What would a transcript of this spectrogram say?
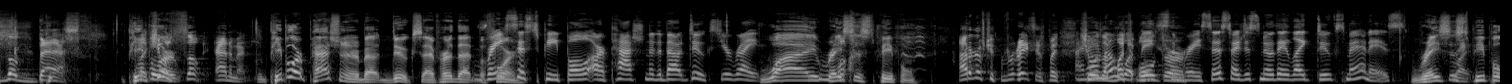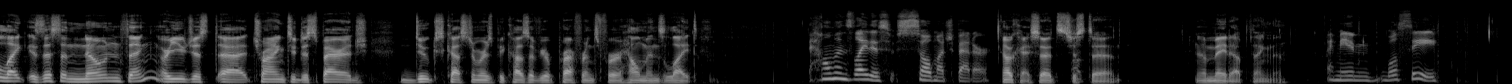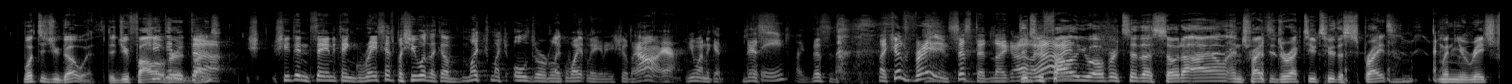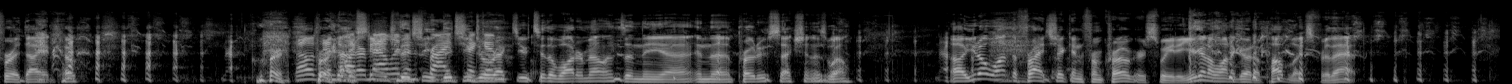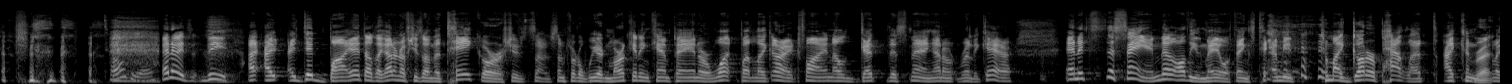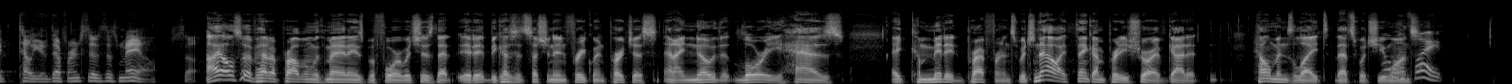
The best." Like People she are was so adamant. people are passionate about Dukes. I've heard that before. Racist people are passionate about Dukes. You're right. Why racist people? I don't know if she was racist, but I she don't was a know much what makes older. them racist. I just know they like Duke's mayonnaise. Racist Right. people like is this a known thing? Or are you just uh, trying to disparage Duke's customers because of your preference for Hellmann's Light? Hellmann's Light is so much better. Okay, so it's just a, a made up thing then. I mean, we'll see. What did you go with? Did you follow she her advice? Uh, she, she didn't say anything racist, but she was like a much much older like white lady. She was like, "Oh yeah, you want to get this? See? Like this is like she was very insistent. Like, Did was you follow right." you over to the soda aisle and try to direct you to the Sprite when you reached for a Diet Coke? Or That was the end of perhaps. Watermelon did and she fried did she chicken. direct you to the watermelons in the uh, in the produce section as well? Oh, you don't want the fried chicken from Kroger, sweetie. You're gonna want to go to Publix for that. Told you. Anyways, the I, I, I did buy it. I was like, I don't know if she's on the take or she's some, some sort of weird marketing campaign or what. But like, all right, fine, I'll get this thing. I don't really care. And it's the same. All these mayo things. ta- I mean, to my gutter palate, I can Right. like tell you the difference. There's this mayo. So I also have had a problem with mayonnaise before, which is that it, it because it's such an infrequent purchase, and I know that Lori has a committed preference, which now I think I'm pretty sure I've got it. Hellmann's Light, that's what she Oh, wants. light.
